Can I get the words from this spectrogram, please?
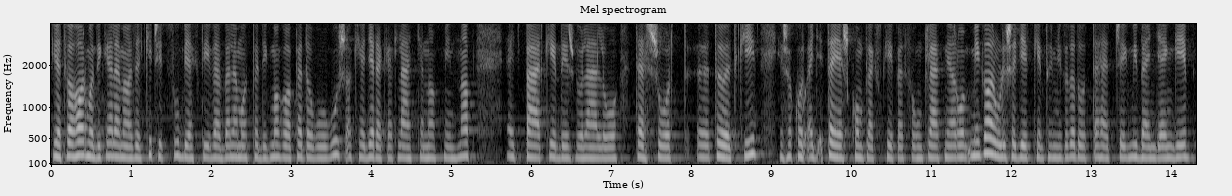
illetve a harmadik eleme az egy kicsit szubjektívebb elem, ott pedig maga a pedagógus, aki a gyerek gyereket látja nap mint nap, egy pár kérdésből álló testsort tölt ki, és akkor egy teljes komplex képet fogunk látni arról, még arról is egyébként, hogy mondjuk az adott tehetség miben gyengébb,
